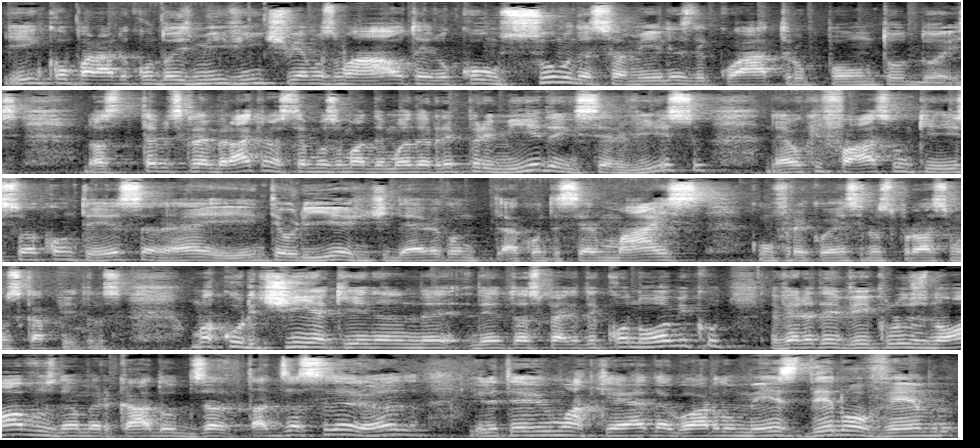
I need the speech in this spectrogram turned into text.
E em comparado com 2020, tivemos uma alta no consumo das famílias de 4,2%. Nós temos que lembrar que nós temos uma demanda reprimida em serviço, né, o que faz com que isso aconteça, né, e em teoria a gente deve acontecer mais com frequência nos próximos capítulos. Uma curtinha aqui dentro do aspecto econômico, venda de veículos novos, né, o mercado está desacelerando, ele teve uma queda agora no mês de novembro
